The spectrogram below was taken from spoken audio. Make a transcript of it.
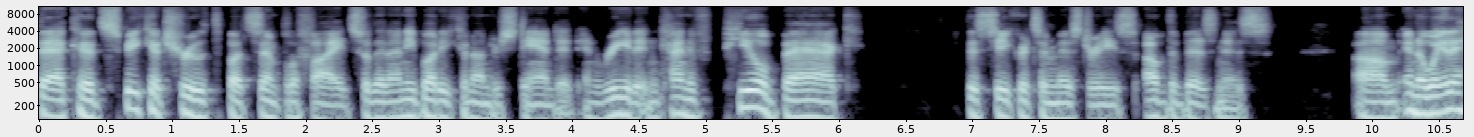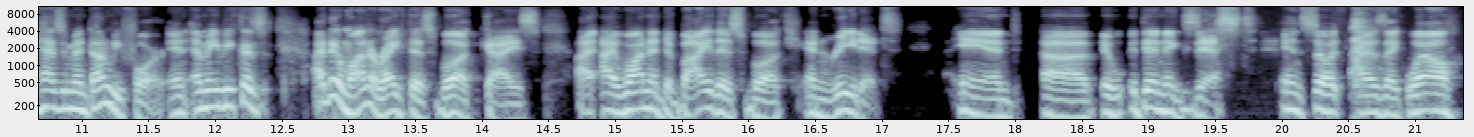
that could speak a truth but simplified so that anybody can understand it and read it and kind of peel back the secrets and mysteries of the business um, in a way that hasn't been done before. And I mean, because I didn't want to write this book, guys. I, I wanted to buy this book and read it, and uh, it, it didn't exist. And so I was like, well,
